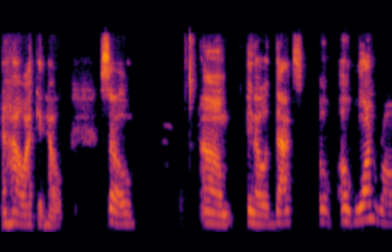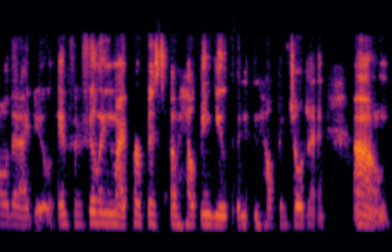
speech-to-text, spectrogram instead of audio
and how I can help. So, um, you know, that's a, a, one role that I do in fulfilling my purpose of helping youth and, and helping children. Um,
